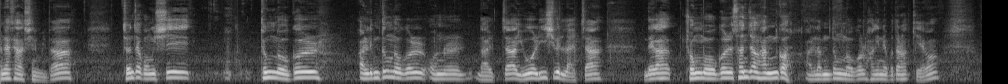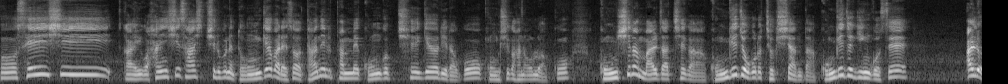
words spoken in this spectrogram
안녕하세요 학신입니다. 전자공시 등록을 알림 등록을 오늘 날짜 6월 20일 날짜 내가 종목을 선정한 거 알람 등록을 확인해 보도록 할게요. 어, 3시가 아니고 1시 47분에 동개발에서 단일 판매 공급 체결이라고 공시가 하나 올라왔고 공시란 말 자체가 공개적으로 적시한다. 공개적인 곳에 알려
